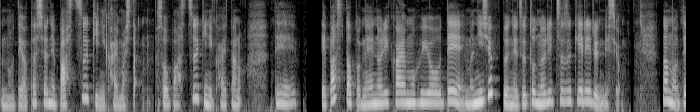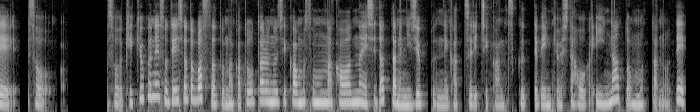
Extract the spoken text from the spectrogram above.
たので私はねバス通勤に変えました。そうバス通勤に変えたの。でえバスだとね乗り換えも不要で、まあ、20分ねずっと乗り続けれるんですよ。なのでそうそう結局ねそう電車とバスだとなんかトータルの時間もそんな変わんないしだったら20分ねがっつり時間作って勉強した方がいいなと思ったので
